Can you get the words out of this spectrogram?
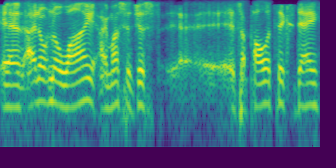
And I don't know why. I must have just, uh, it's a politics day.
